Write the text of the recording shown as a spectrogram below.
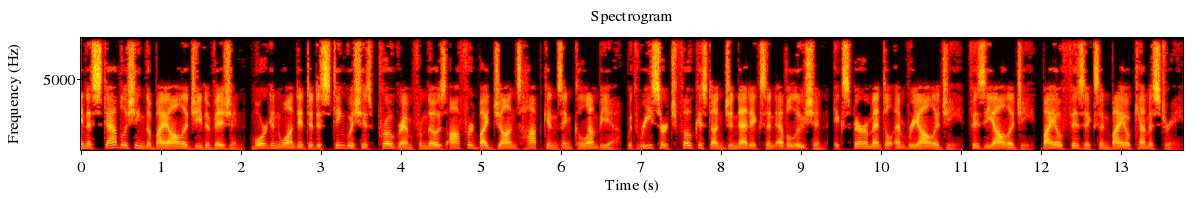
In establishing the Biology Division, Morgan wanted to distinguish his program from those offered by Johns Hopkins and Columbia, with research focused on genetics and evolution, experimental embryology, physiology, biophysics and biochemistry.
